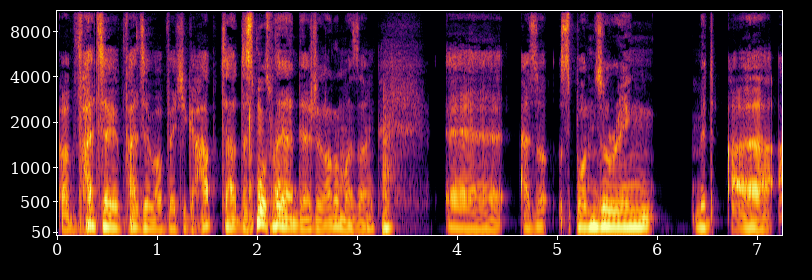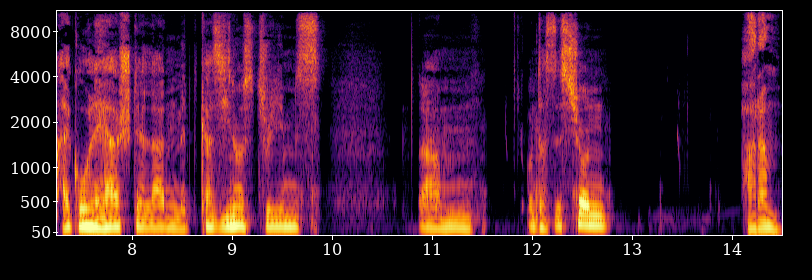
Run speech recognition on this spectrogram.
äh, falls er, falls er überhaupt welche gehabt hat, das muss man ja an der Stelle auch nochmal sagen. Äh, also Sponsoring mit äh, Alkoholherstellern, mit Casino-Streams. Ähm, und das ist schon, Haram.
